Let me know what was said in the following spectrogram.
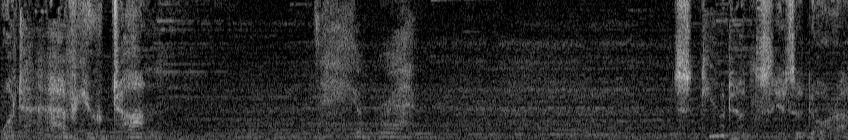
What have you done? Isidora.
